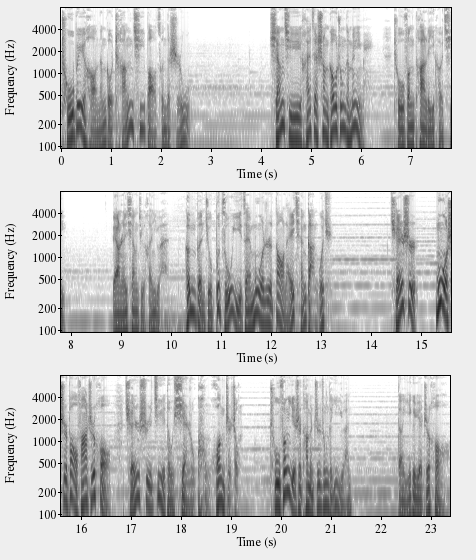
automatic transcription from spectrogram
储备好能够长期保存的食物。想起还在上高中的妹妹，楚风叹了一口气。两人相距很远，根本就不足以在末日到来前赶过去。前世末世爆发之后，全世界都陷入恐慌之中，楚风也是他们之中的一员。等一个月之后，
